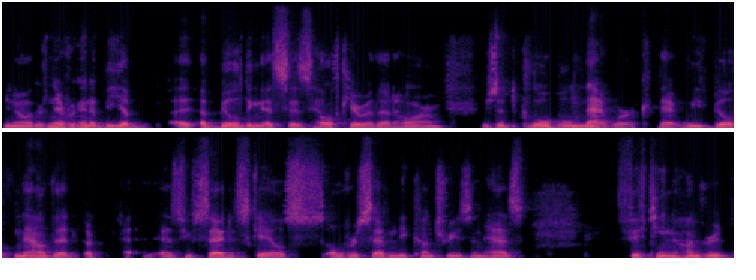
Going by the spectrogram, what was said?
You know, there's never going to be a, a building that says healthcare without harm. There's a global network that we've built now that, uh, as you said, it scales over 70 countries and has 1,500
